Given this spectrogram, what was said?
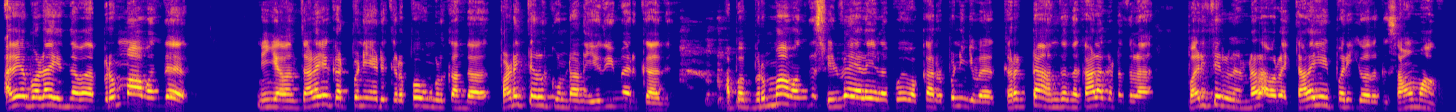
அதே போல் இந்த பிரம்மா வந்து நீங்க அவன் தலையை கட் பண்ணி எடுக்கிறப்போ உங்களுக்கு அந்த படைத்தலுக்கு உண்டான எதுவுமே இருக்காது. அப்ப பிரம்மா வந்து சில்வ இலையில போய் உட்கார்றப்ப நீங்க கரெக்டா அந்தந்த காலகட்டத்துல பறித்தீர்கள் என்றால் அவரை தலையை பறிக்குவதற்கு சமமாகும்.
